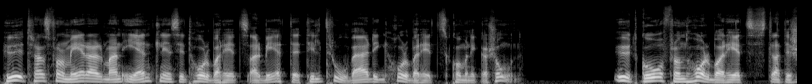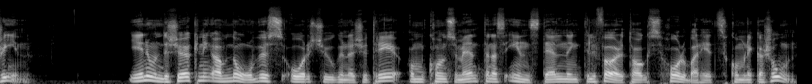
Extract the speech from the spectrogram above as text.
Hur transformerar man egentligen sitt hållbarhetsarbete till trovärdig hållbarhetskommunikation? Utgå från hållbarhetsstrategin. I en undersökning av Novus år 2023 om konsumenternas inställning till företags hållbarhetskommunikation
